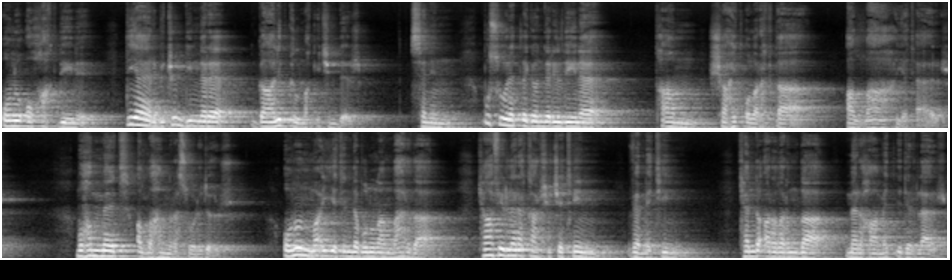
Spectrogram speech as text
onu o hak dini diğer bütün dinlere galip kılmak içindir. Senin bu suretle gönderildiğine tam şahit olarak da Allah yeter. Muhammed Allah'ın Resulüdür. Onun maiyetinde bulunanlar da kafirlere karşı çetin ve metin, kendi aralarında merhametlidirler.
